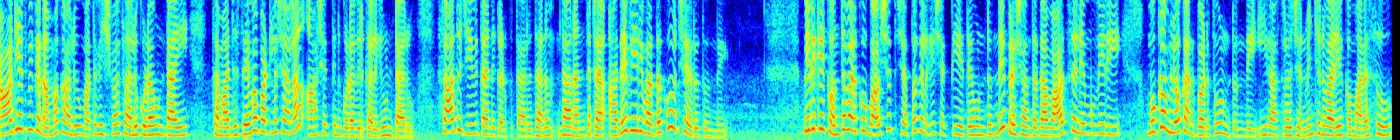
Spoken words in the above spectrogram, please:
ఆధ్యాత్మిక నమ్మకాలు మత విశ్వాసాలు కూడా ఉంటాయి. సమాజ సేవ పట్ల చాలా ఆసక్తిని కూడా వీరు కలిగి ఉంటారు. సాధు జీవితాన్ని గడుపుతారు. ధనం దానంతటా అదే వీరి వద్దకు చేరుతుంది. వీరికి కొంతవరకు భవిష్యత్తు చెప్పగలిగే శక్తి అయితే ఉంటుంది. ప్రశాంతత వాత్సల్యము వీరి ముఖంలో కనపడుతూ ఉంటుంది. ఈ రాశిలో జన్మించిన వారి యొక్క మనసు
